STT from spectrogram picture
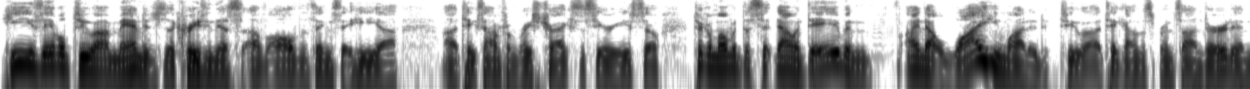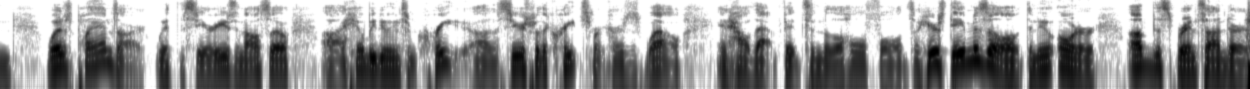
He's able to uh, manage the craziness of all the things that he uh, uh takes on from racetracks to series. So took a moment to sit down with Dave and find out why he wanted to uh, take on the sprints on dirt and what his plans are with the series, and also uh, he'll be doing some crate uh, series for the crate sprint cars as well, and how that fits into the whole fold. So here's Dave Muzzillo, the new owner of the Sprints on Dirt.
